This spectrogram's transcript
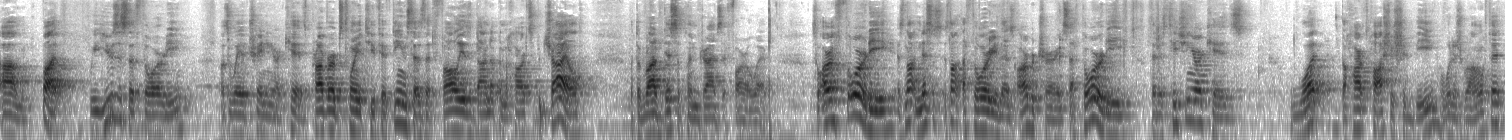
Um, but we use this authority as a way of training our kids. Proverbs 22:15 says that folly is bound up in the hearts of a child, but the rod of discipline drives it far away. So our authority is not necess- it's not authority that is arbitrary. It's authority that is teaching our kids what the heart posture should be, what is wrong with it,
